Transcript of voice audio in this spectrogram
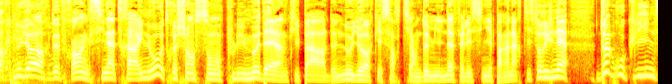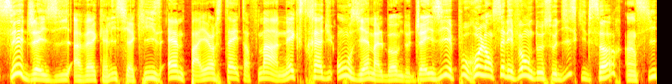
York, New York de Frank Sinatra, une autre chanson plus moderne qui parle de New York est sortie en 2009. Elle est signée par un artiste originaire de Brooklyn, c'est Jay-Z avec Alicia Keys, Empire State of Man, extrait du 11e album de Jay-Z. Et pour relancer les ventes de ce disque, il sort ainsi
